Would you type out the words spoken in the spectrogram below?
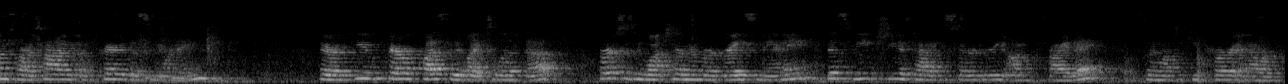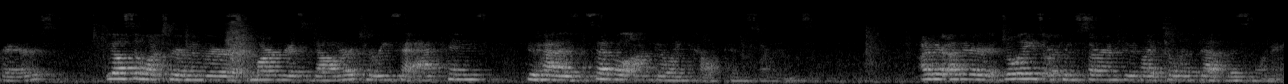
Come to our time of prayer this morning, there are a few prayer requests we'd like to lift up. First is we want to remember Grace Manning. This week she is having surgery on Friday, so we want to keep her in our prayers. We also want to remember Margaret's daughter, Teresa Atkins, who has several ongoing health concerns. Are there other joys or concerns you would like to lift up this morning?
